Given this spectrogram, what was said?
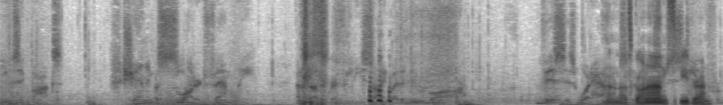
Music box. Shannon was slaughtered family. And another graffiti signed by the new law. This is what happens. I don't know what's going on. Speedrun. From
